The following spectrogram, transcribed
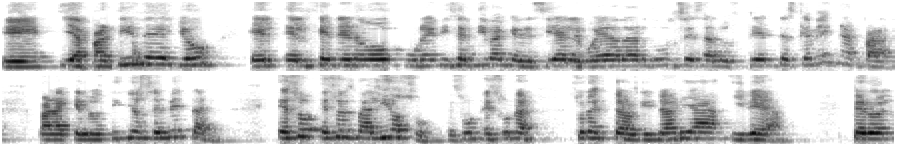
Eh, y a partir de ello, él, generó una iniciativa que decía, le voy a dar dulces a los clientes que vengan para, para que los niños se metan. Eso, eso es valioso, es, es, una, es una extraordinaria idea. Pero el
